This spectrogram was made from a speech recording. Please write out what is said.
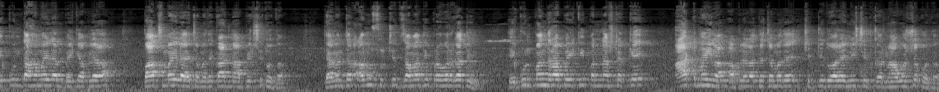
एकूण दहा महिलांपैकी आपल्याला पाच महिला याच्यामध्ये काढणं अपेक्षित होतं. त्यानंतर अनुसूचित जमाती प्रवर्गातील एकूण पंधरापैकी पन्नास टक्के आठ महिला आपल्याला त्याच्यामध्ये चिठ्ठीद्वारे निश्चित करणं आवश्यक होतं.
